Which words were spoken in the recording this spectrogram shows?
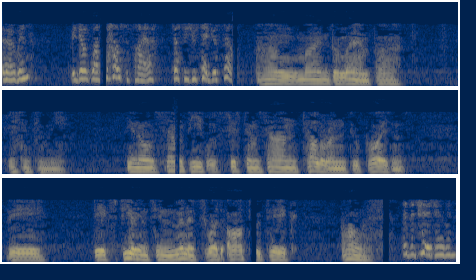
Irwin. We don't want the house afire, just as you said yourself. I'll mind the lamp. Uh, listen to me. You know, some people's systems aren't tolerant to poisons. They, they experience in minutes what ought to take hours. Does it hurt, Erwin?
